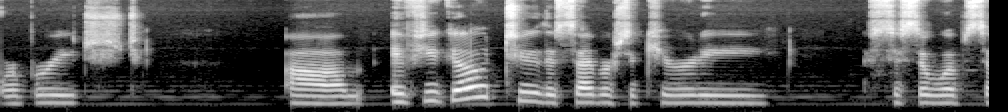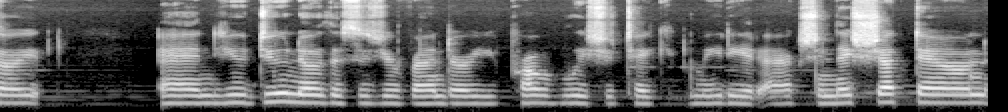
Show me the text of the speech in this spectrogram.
were breached. Um, if you go to the cybersecurity CISA website, and you do know this is your vendor, you probably should take immediate action. They shut down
